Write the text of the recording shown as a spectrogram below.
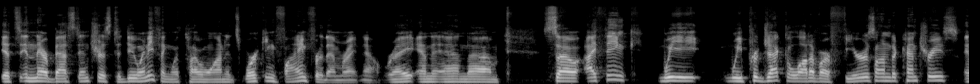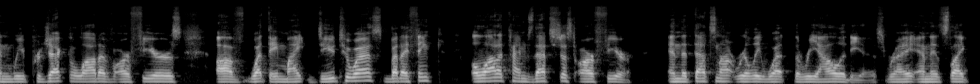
it's in their best interest to do anything with Taiwan. It's working fine for them right now, right? And and um, so I think we we project a lot of our fears onto countries and we project a lot of our fears of what they might do to us but i think a lot of times that's just our fear and that that's not really what the reality is right? And it's like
